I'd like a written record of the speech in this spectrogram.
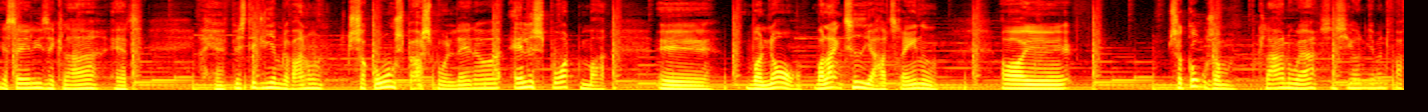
jeg sagde lige til Clara, at jeg vidste ikke lige, om der var nogle så gode spørgsmål. Da der var, alle spurgte mig, øh, hvornår, hvor lang tid jeg har trænet. Og øh, så god som Clara nu er, så siger hun, jamen for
